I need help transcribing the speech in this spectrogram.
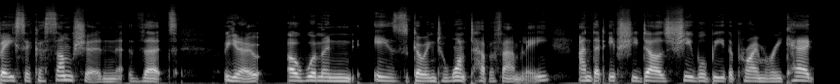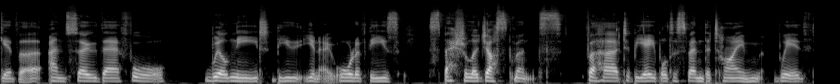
basic assumption that, you know, a woman is going to want to have a family and that if she does, she will be the primary caregiver. And so, therefore, will need the, you know, all of these special adjustments for her to be able to spend the time with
